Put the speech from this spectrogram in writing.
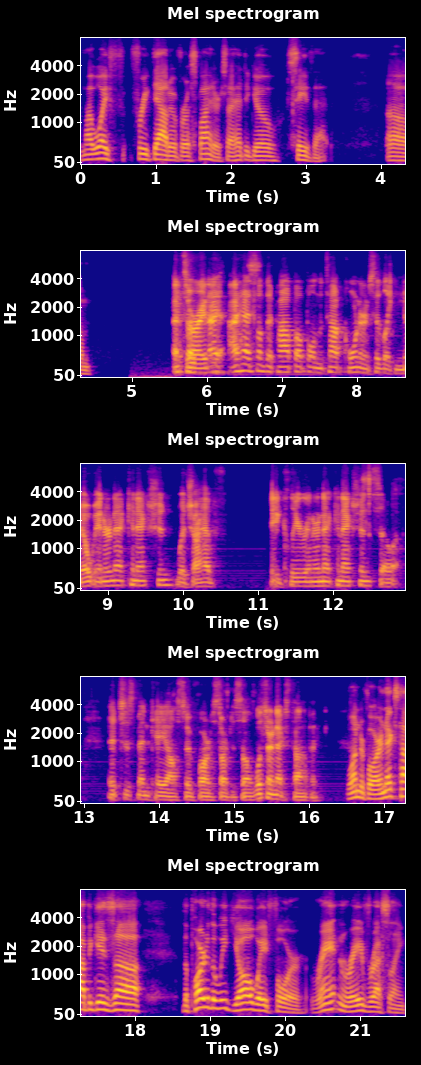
my wife freaked out over a spider, so I had to go save that. Um That's all right. I, I had something pop up on the top corner and said like no internet connection, which I have a clear internet connection. So it's just been chaos so far to start to solve. What's our next topic? wonderful. Our next topic is uh the part of the week y'all wait for, rant and rave wrestling,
